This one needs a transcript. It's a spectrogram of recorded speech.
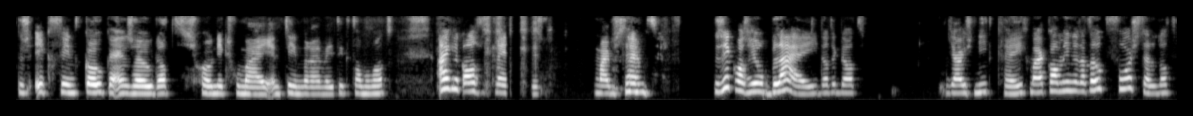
Dus ik vind koken en zo, dat is gewoon niks voor mij. En timmeren en weet ik het allemaal wat. Eigenlijk alles wat is voor mij bestemd. Dus ik was heel blij dat ik dat juist niet kreeg. Maar ik kan me inderdaad ook voorstellen dat,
